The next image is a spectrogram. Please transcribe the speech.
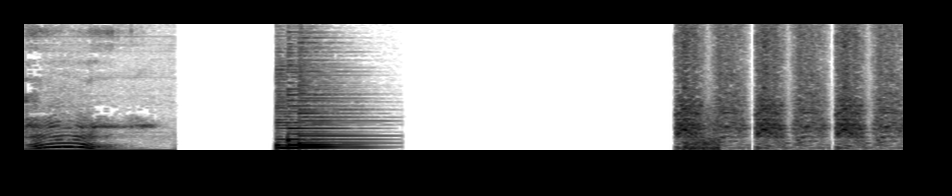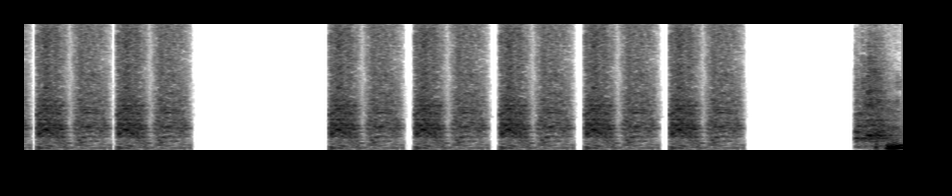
Ah. Hmm?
